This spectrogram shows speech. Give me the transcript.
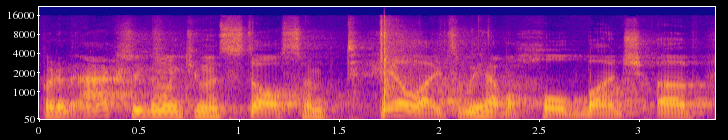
but I'm actually going to install some taillights. We have a whole bunch of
